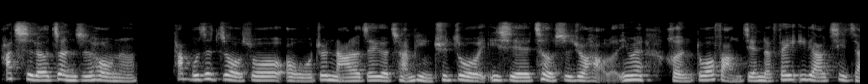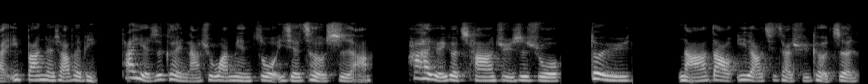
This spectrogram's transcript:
他持了证之后呢，他不是只有说哦，我就拿了这个产品去做一些测试就好了，因为很多坊间的非医疗器材，一般的消费品。它也是可以拿去外面做一些测试啊。它还有一个差距是说，对于拿到医疗器材许可证，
